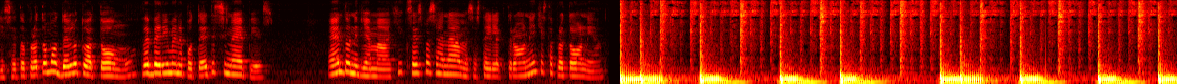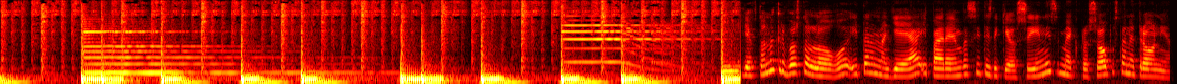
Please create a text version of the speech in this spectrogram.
Bohr δημιούργησε το πρώτο μοντέλο του ατόμου, δεν περίμενε ποτέ τις συνέπειες. Έντονη διαμάχη ξέσπασε ανάμεσα στα ηλεκτρόνια και στα πρωτόνια. Γι' αυτόν ακριβώς το λόγο ήταν αναγκαία η παρέμβαση της δικαιοσύνης με εκπροσώπους στα νετρόνια.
